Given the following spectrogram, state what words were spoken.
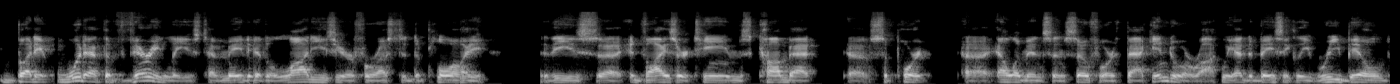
but it would at the very least have made it a lot easier for us to deploy these uh, advisor teams combat uh, support uh, elements and so forth back into iraq we had to basically rebuild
